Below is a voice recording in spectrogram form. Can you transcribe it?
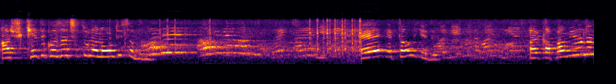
Ha şu kedi gözü açıldı ulan ne olduysa bunun. He hep tavuk yedi. Ay kapamıyor lan.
